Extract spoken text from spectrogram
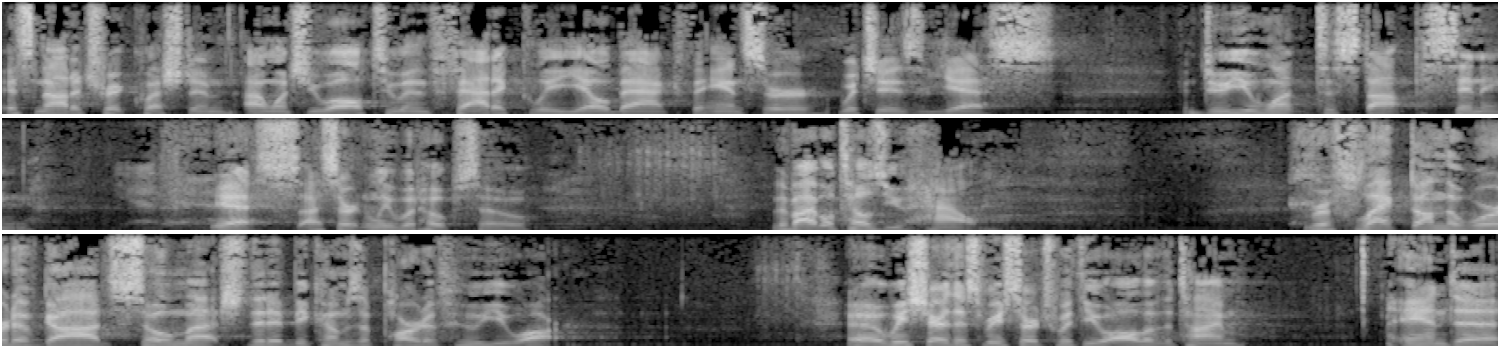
It's not a trick question. I want you all to emphatically yell back the answer, which is yes. Do you want to stop sinning? Yes, yes I certainly would hope so. The Bible tells you how reflect on the Word of God so much that it becomes a part of who you are. Uh, we share this research with you all of the time. And uh,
